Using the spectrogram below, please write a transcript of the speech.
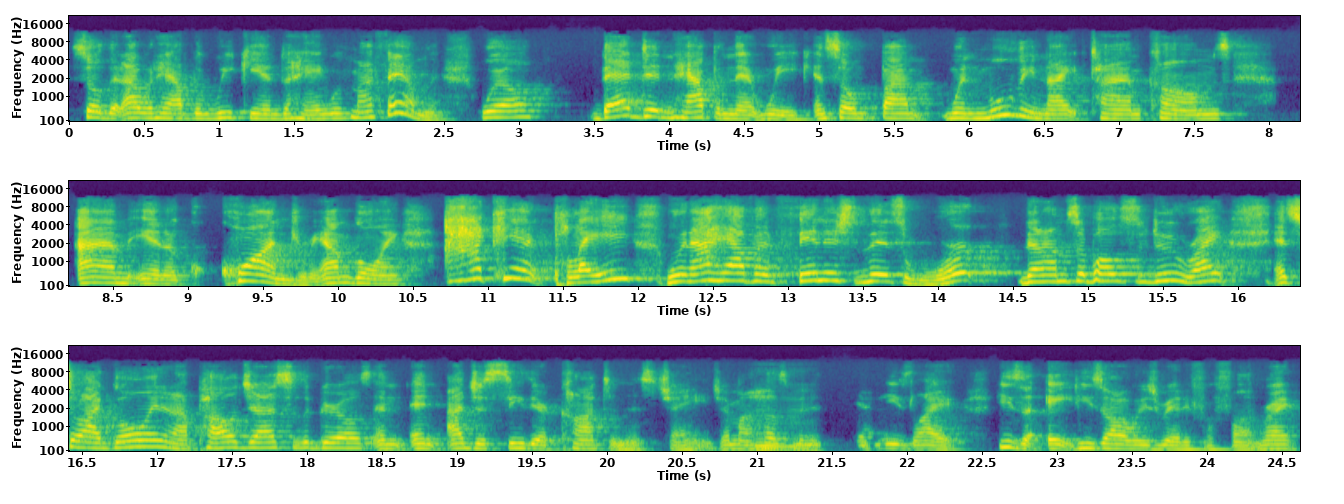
so that I would have the weekend to hang with my family. Well. That didn't happen that week. And so by when movie night time comes, I'm in a quandary. I'm going, I can't play when I haven't finished this work that I'm supposed to do, right? And so I go in and I apologize to the girls, and, and I just see their countenance change. And my husband, and he's like, he's an eight, he's always ready for fun, right?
